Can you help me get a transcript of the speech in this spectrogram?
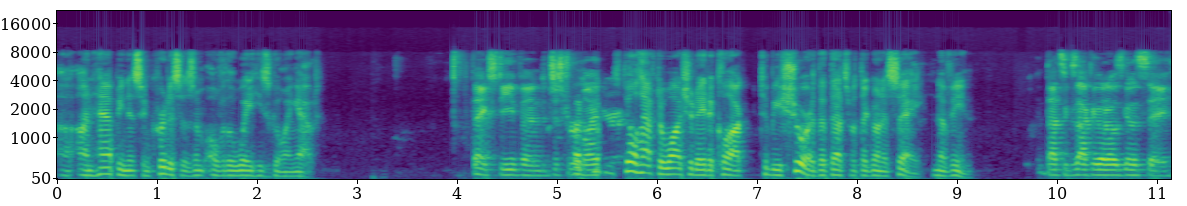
uh, unhappiness and criticism over the way he's going out. Thanks, Steve. And just a reminder. you still have to watch at 8 o'clock to be sure that that's what they're going to say. Naveen. That's exactly what I was going to say.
